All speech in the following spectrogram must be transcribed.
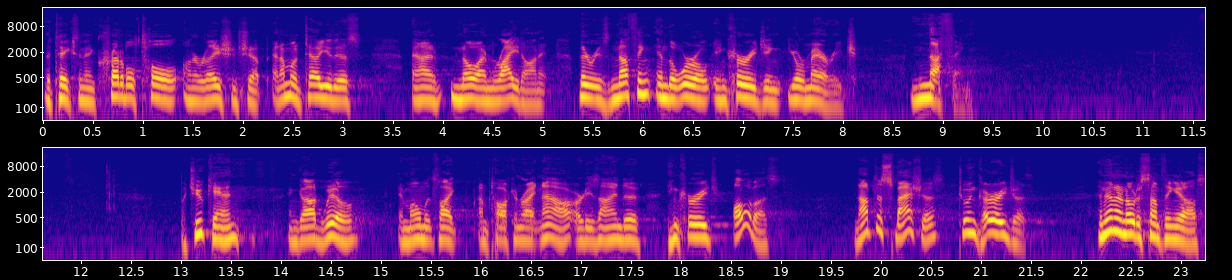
that takes an incredible toll on a relationship. And I'm going to tell you this and I know I'm right on it. There is nothing in the world encouraging your marriage. Nothing. But you can, and God will, in moments like I'm talking right now, are designed to encourage all of us. Not to smash us, to encourage us. And then I noticed something else.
